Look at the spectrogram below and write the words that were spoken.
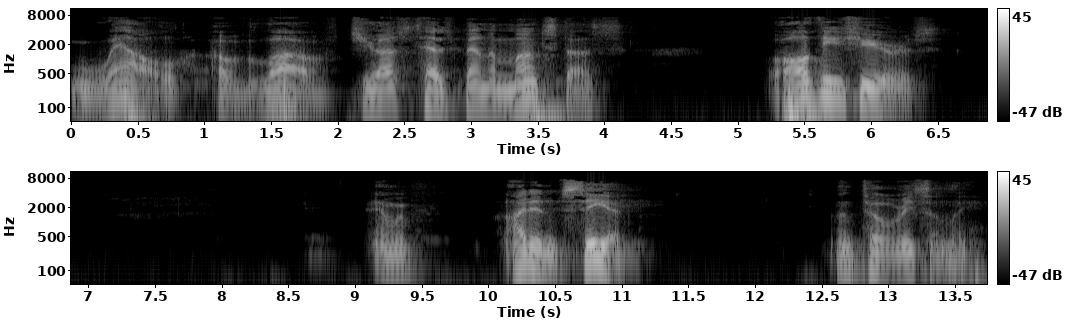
well of love just has been amongst us all these years. And I didn't see it until recently.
